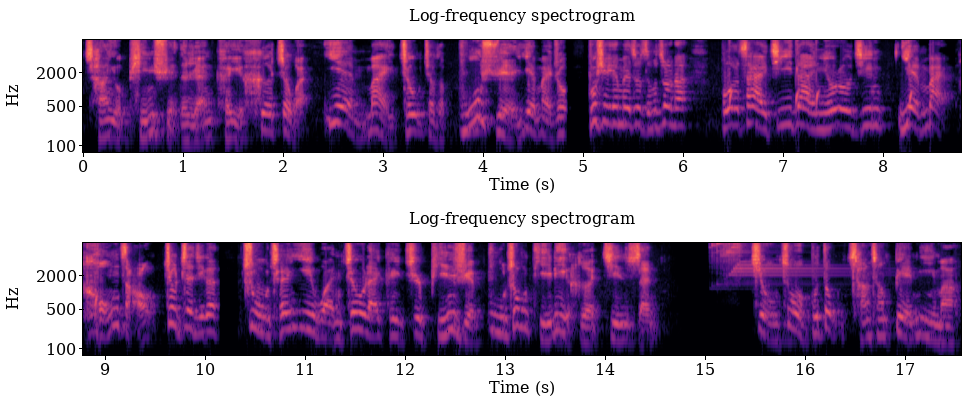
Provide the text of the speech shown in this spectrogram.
常有贫血的人可以喝这碗燕麦粥，叫做补血燕麦粥。补血燕麦粥怎么做呢？菠菜、鸡蛋、牛肉精、燕麦、红枣，就这几个煮成一碗粥来，可以治贫血，补充体力和精神。久坐不动，常常便秘吗？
